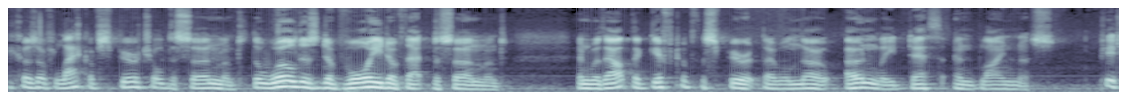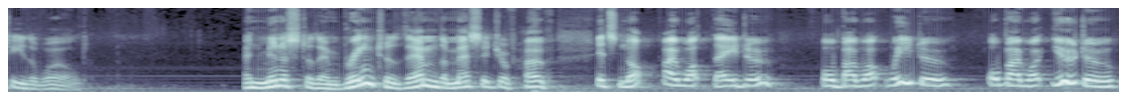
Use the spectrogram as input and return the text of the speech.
because of lack of spiritual discernment. The world is devoid of that discernment and without the gift of the Spirit, they will know only death and blindness. Pity the world. And minister them, bring to them the message of hope. It's not by what they do, or by what we do, or by what you do,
